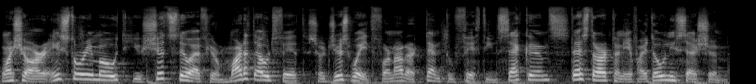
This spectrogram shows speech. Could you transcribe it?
Once you are in story mode, you should still have your modded outfit, so just wait for another 10 to 15 seconds, then start an invite only session.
